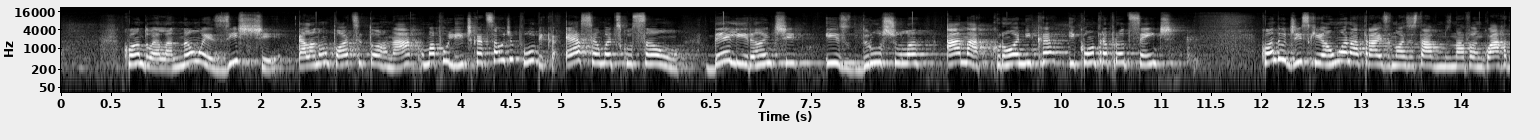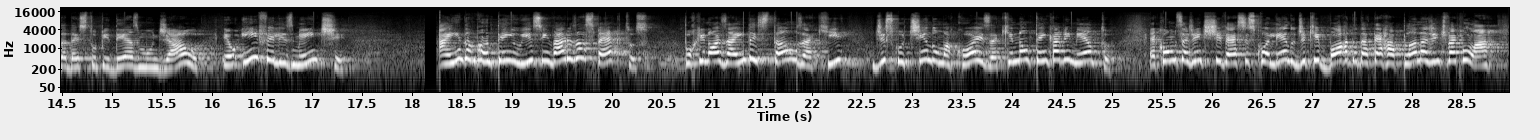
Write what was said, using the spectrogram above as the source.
Quando ela não existe, ela não pode se tornar uma política de saúde pública. Essa é uma discussão delirante, esdrúxula, anacrônica e contraproducente. Quando eu disse que há um ano atrás nós estávamos na vanguarda da estupidez mundial, eu, infelizmente, ainda mantenho isso em vários aspectos, porque nós ainda estamos aqui discutindo uma coisa que não tem cabimento. É como se a gente estivesse escolhendo de que borda da terra plana a gente vai pular.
